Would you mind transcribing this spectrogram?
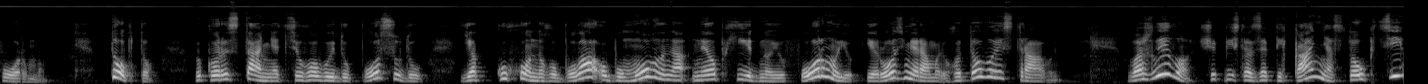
форму. Тобто використання цього виду посуду як кухонного була обумовлена необхідною формою і розмірами готової страви. Важливо, що після запікання стовпці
